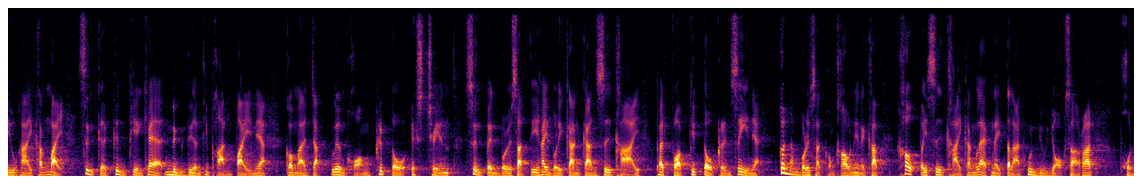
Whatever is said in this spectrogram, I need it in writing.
นิวไฮครั้งใหม่ ซึ่งเกิดขึ้นเพียงแค่ 1 เดือนที่ผ่านไปเนี่ยก็มาจากเรื่องของคริปโตเอ็กซ์ n ช e ซึ่งเป็นบริษัทที่ให้บริการการซื้อขายแพลตฟอร์มคริปโตเคอเรนซีเนี่ยก็นำบริษัทของเขาเนี่ยนะครับเข้าไปซื้อขายครั้งแรกในตลาดหุ้นนิวยอร์กสหรัฐ ผล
